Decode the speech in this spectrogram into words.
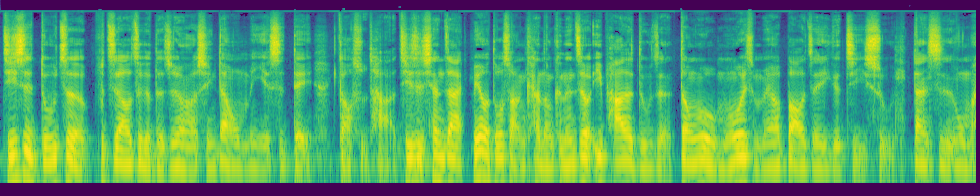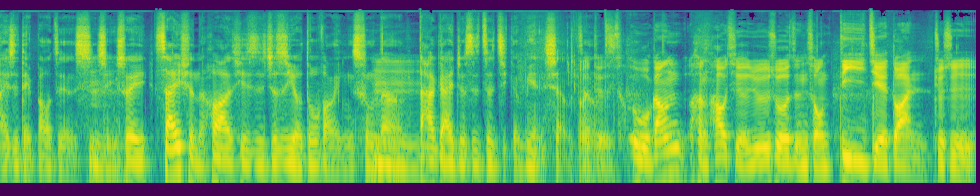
即使读者不知道这个的重要性，但我们也是得。告诉他，即使现在没有多少人看懂，可能只有一趴的读者懂我们为什么要报这一个技术，但是我们还是得报这件事情。所以筛选的话，其实就是有多方因素，那大概就是这几个面向。这样子。我刚刚很好奇的就是说，你从第一阶段就是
